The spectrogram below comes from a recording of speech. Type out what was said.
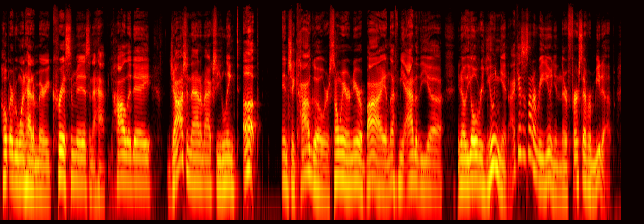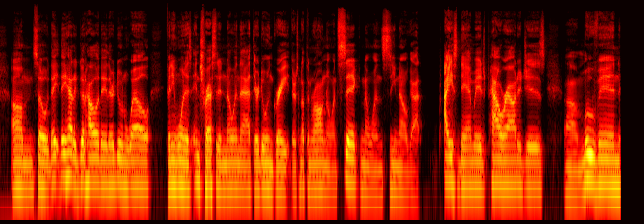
Hope everyone had a Merry Christmas and a happy holiday. Josh and Adam actually linked up in Chicago or somewhere nearby and left me out of the uh you know the old reunion. I guess it's not a reunion, their first ever meetup. Um so they they had a good holiday. They're doing well. If anyone is interested in knowing that, they're doing great. There's nothing wrong. No one's sick. No one's, you know, got ice damage, power outages, um, moving,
